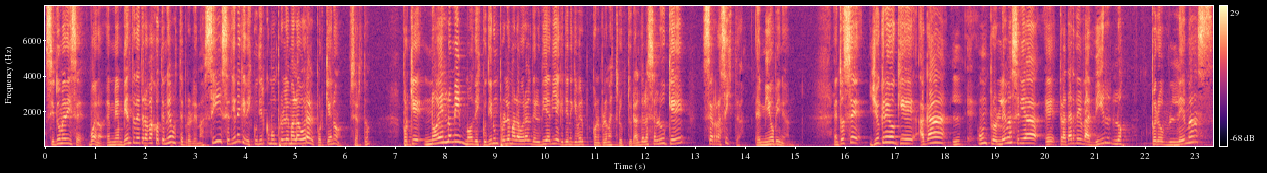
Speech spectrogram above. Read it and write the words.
si tú me dices, bueno, en mi ambiente de trabajo tenemos este problema, sí, se tiene que discutir como un problema laboral, ¿por qué no? ¿Cierto? Porque no es lo mismo discutir un problema laboral del día a día que tiene que ver con el problema estructural de la salud que ser racista, en mi opinión. Entonces, yo creo que acá un problema sería eh, tratar de evadir los problemas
